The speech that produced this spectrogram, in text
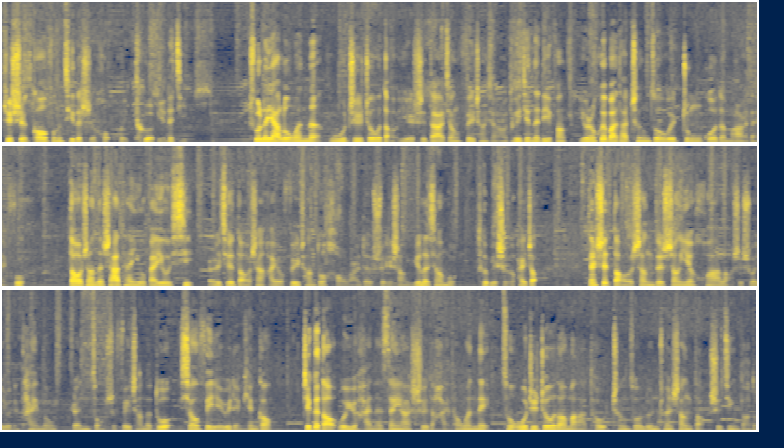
只是高峰期的时候会特别的挤。除了亚龙湾呢，蜈支洲岛也是大江非常想要推荐的地方，有人会把它称作为中国的马尔代夫。岛上的沙滩又白又细，而且岛上还有非常多好玩的水上娱乐项目，特别适合拍照。但是岛上的商业化，老实说有点太浓，人总是非常的多，消费也有点偏高。这个岛位于海南三亚市的海棠湾内，从蜈支洲岛码头乘坐轮船上岛是进岛的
